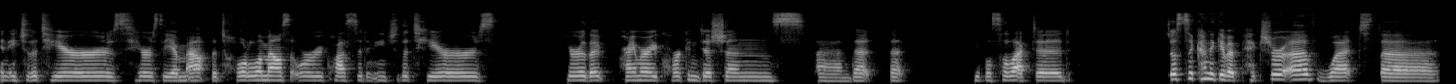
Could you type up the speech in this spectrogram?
in each of the tiers. Here's the amount, the total amounts that were requested in each of the tiers. Here are the primary core conditions um, that that people selected just to kind of give a picture of what the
